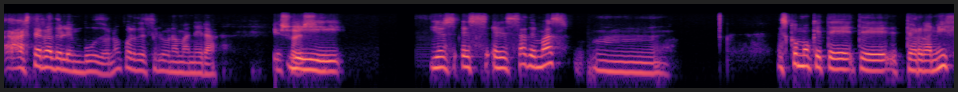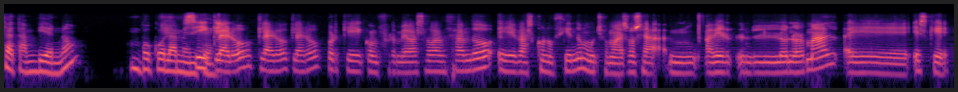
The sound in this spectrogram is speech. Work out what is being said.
has cerrado el embudo, ¿no? por decirlo de una manera. Eso y, es. Y es, además, mm, es como que te, te organiza también, ¿no? un poco la mente. Sí, claro, claro, claro, porque conforme vas avanzando eh, vas conociendo mucho más. O sea, mm, a ver, lo normal eh, es que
